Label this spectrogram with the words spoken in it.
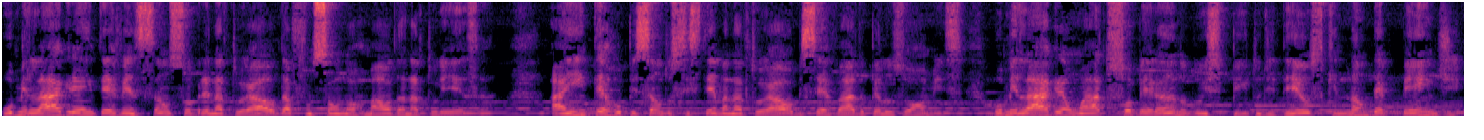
O milagre é a intervenção sobrenatural da função normal da natureza, a interrupção do sistema natural observado pelos homens. O milagre é um ato soberano do Espírito de Deus que não depende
